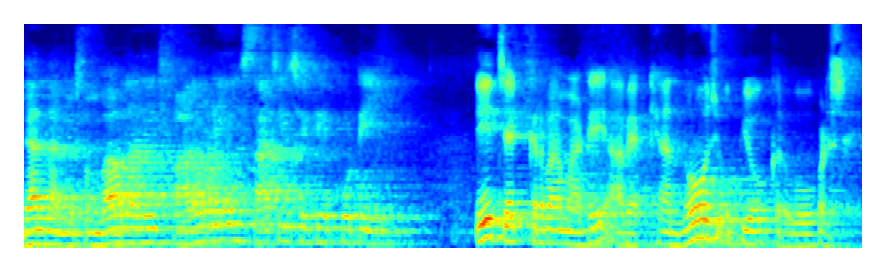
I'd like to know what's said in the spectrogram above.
ધ્યાન રાખજો સંભાવનાની ફાળવણી સાચી છે કે ખોટી? એ ચેક કરવા માટે આ વ્યાખ્યાનનો જ ઉપયોગ કરવો પડશે.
